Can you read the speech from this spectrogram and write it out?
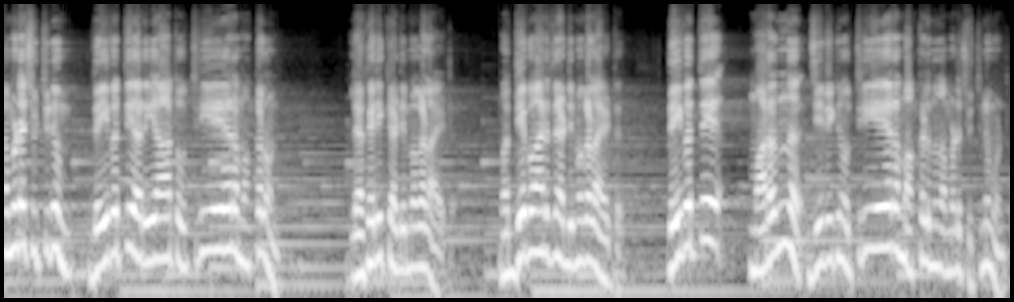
നമ്മുടെ ചുറ്റിനും ദൈവത്തെ അറിയാത്ത ഒത്തിരിയേറെ മക്കളുണ്ട്. ലഹരിക്ക് അടിമകളായിട്ട് മദ്യപാനത്തിന് അടിമകളായിട്ട് ദൈവത്തെ മറന്ന് ജീവിക്കുന്ന ഒത്തിരിയേറെ മക്കൾ ഇന്ന് നമ്മുടെ ചുറ്റിനുമുണ്ട്.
